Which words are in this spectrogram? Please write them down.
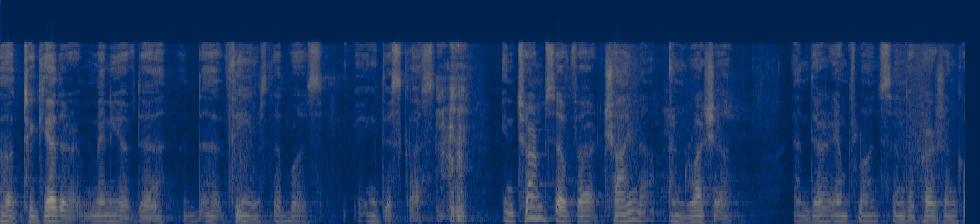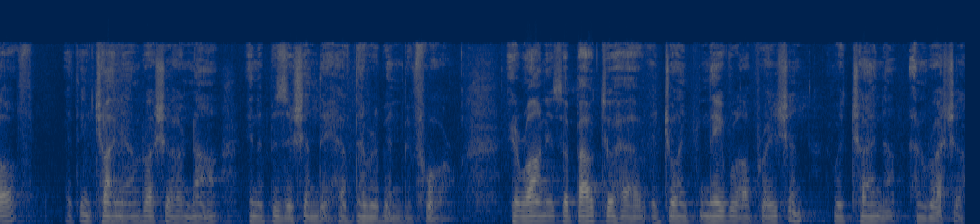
uh, together many of the, the, themes that was being discussed. in terms of uh, China and Russia and their influence in the Persian Gulf, I think China and Russia are now in a position they have never been before. Iran is about to have a joint naval operation with China and Russia.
